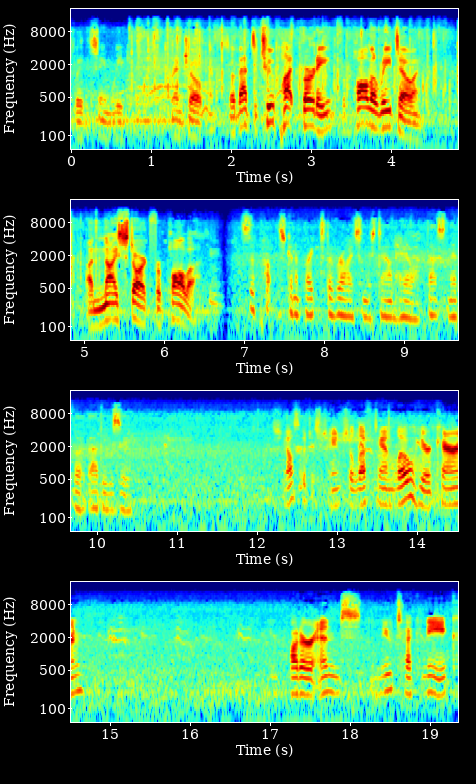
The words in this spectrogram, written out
usually the same week French Open. So that's a two-putt birdie for Paula Reto, and a nice start for Paula. It's a putt that's going to break to the right on this downhill. That's never that easy. She also just changed the left-hand low here, Karen. New putter and new technique.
